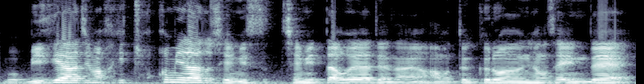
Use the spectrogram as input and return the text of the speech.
뭐 미개하지만 하기 조금이라도 재밌, 재밌다고 해야 되나요? 아무튼 그런 형세인데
